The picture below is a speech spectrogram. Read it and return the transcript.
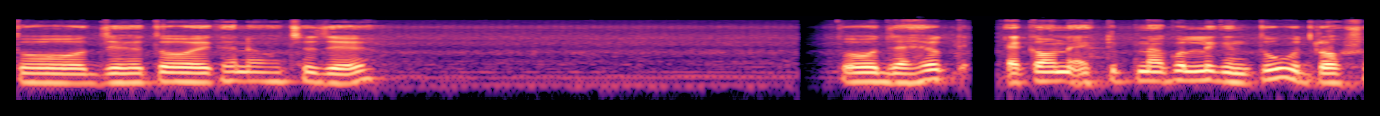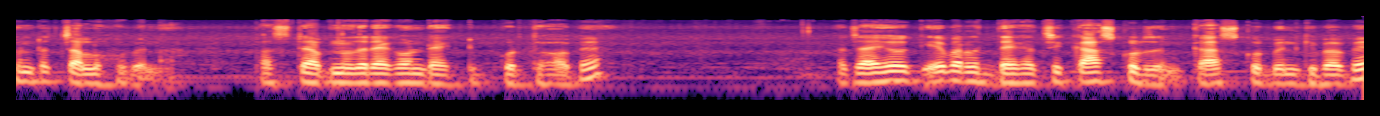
তো যেহেতু এখানে হচ্ছে যে, তো যাই হোক অ্যাকাউন্ট অ্যাক্টিভ না করলে কিন্তু উইথড্র অপশনটা চালু হবে না। ফার্স্টে আপনাদের অ্যাকাউন্ট অ্যাক্টিভ করতে হবে। যাই হোক, এবার দেখাচ্ছি কাজ করবেন। কাজ করবেন কীভাবে?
